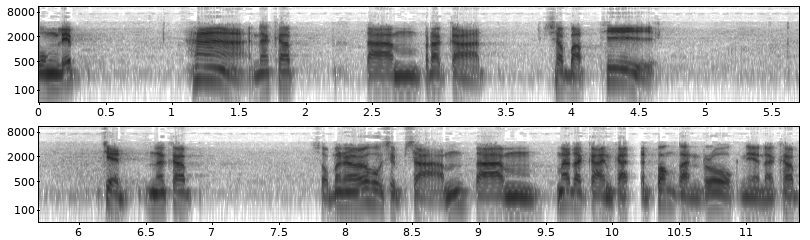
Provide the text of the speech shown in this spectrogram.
วงเล็บ5นะครับ ตามประกาศฉบับที่ 7นะครับ2563 ตามมาตรการการป้องกันโรคเนี่ยนะครับ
